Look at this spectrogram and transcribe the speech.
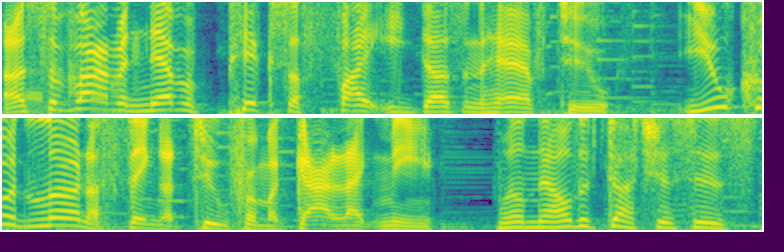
A survivor never picks a fight he doesn't have to. You could learn a thing or two from a guy like me. Well, now the Duchess is.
